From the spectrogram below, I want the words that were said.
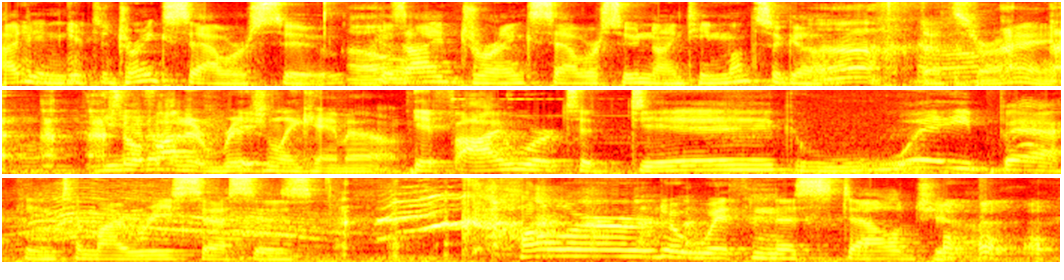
I didn't get to drink sour Sue because Oh. I drank sour Sue 19 months ago. That's right. So so if when I- it originally came out. if I were to dig way back into my recesses, colored with nostalgia,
